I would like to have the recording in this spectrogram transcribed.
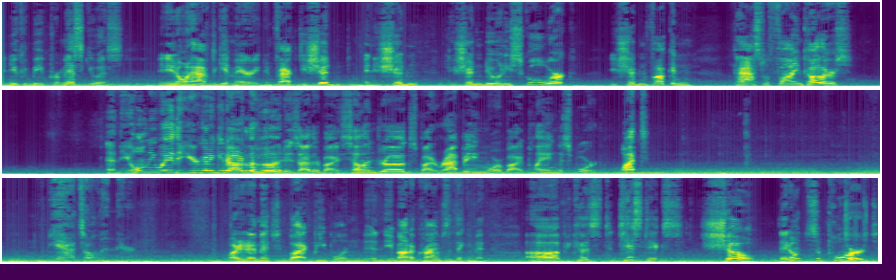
and you can be promiscuous and you don't have to get married. In fact, you shouldn't. And you shouldn't. You shouldn't do any schoolwork. You shouldn't fucking pass with flying colors. And the only way that you're going to get out of the hood is either by selling drugs, by rapping, or by playing a sport. What? Yeah, it's all in there. Why did I mention black people and, and the amount of crimes that they commit? Uh, because statistics show they don't support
